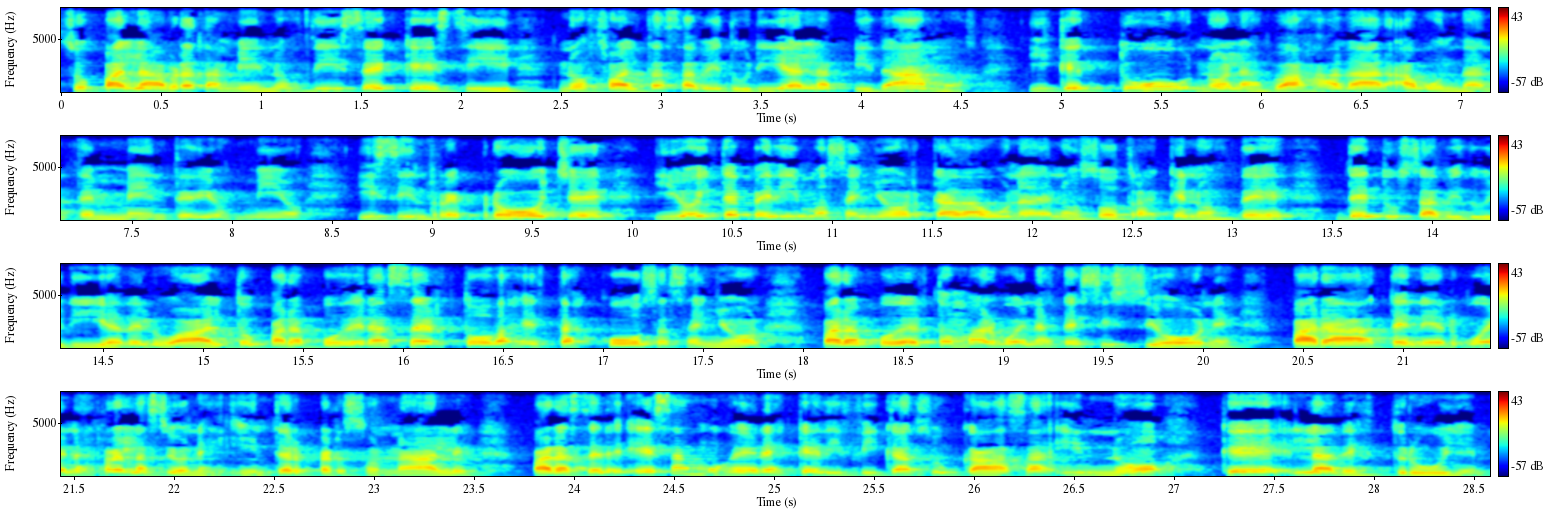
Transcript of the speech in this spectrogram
Su palabra también nos dice que si nos falta sabiduría, la pidamos y que tú nos las vas a dar abundantemente, Dios mío, y sin reproche. Y hoy te pedimos, Señor, cada una de nosotras que nos dé de tu sabiduría de lo alto para poder hacer todas estas cosas, Señor, para poder tomar buenas decisiones, para tener buenas relaciones interpersonales, para ser esas mujeres que edifican su casa y no que la destruyen.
